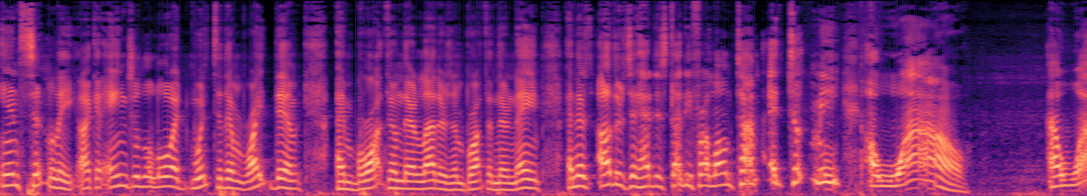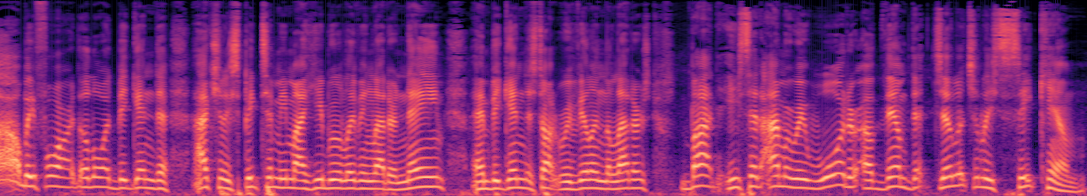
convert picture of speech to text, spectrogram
instantly. Like an angel of the Lord went to them right then and brought them their letters and brought them their name. And there's others that had to study for a long time. It took me a while a while before the Lord began to actually speak to me my Hebrew living letter name and begin to start revealing the letters. But he said, I'm a rewarder of them that diligently seek him.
